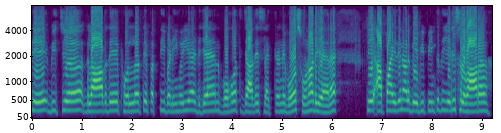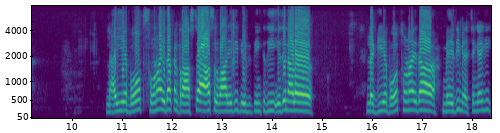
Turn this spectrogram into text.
ਤੇ ਵਿੱਚ ਗੁਲਾਬ ਦੇ ਫੁੱਲ ਤੇ ਪੱਤੀ ਬਣੀ ਹੋਈ ਹੈ। ਡਿਜ਼ਾਈਨ ਬਹੁਤ ਜ਼ਿਆਦਾ ਸਿਲੈਕਟਡ ਨੇ, ਬਹੁਤ ਸੋਹਣਾ ਡਿਜ਼ਾਈਨ ਹੈ। ਤੇ ਆਪਾਂ ਇਹਦੇ ਨਾਲ ਬੇਬੀ ਪਿੰਕ ਦੀ ਜਿਹੜੀ ਸਲਵਾਰ ਲਾਈ ਹੈ, ਬਹੁਤ ਸੋਹਣਾ ਇਹਦਾ ਕੰਟਰਾਸਟ ਹੈ। ਆ ਸਲਵਾਰ ਇਹਦੀ ਬੇਬੀ ਪਿੰਕ ਦੀ, ਇਹਦੇ ਨਾਲ ਲੱਗੀ ਹੈ, ਬਹੁਤ ਸੋਹਣਾ ਇਹਦਾ, ਮੈਂ ਇਹਦੀ ਮੈਚਿੰਗ ਹੈਗੀ।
